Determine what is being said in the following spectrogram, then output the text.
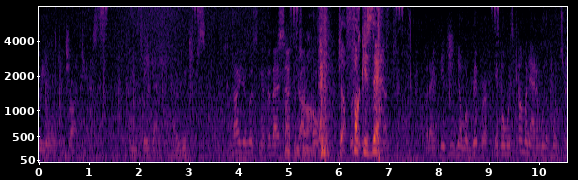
Free Oregon broadcasts. Claims they got hit by rippers. Now you're listening to that Something's wrong. Colby. The fuck is that? But I think he'd know a ripper if one was coming at him with a butcher.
